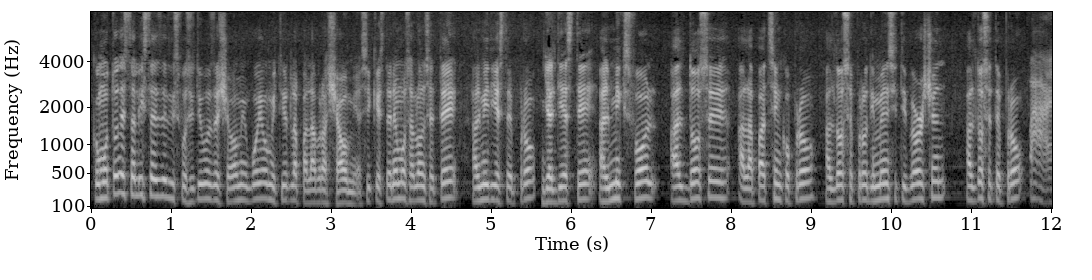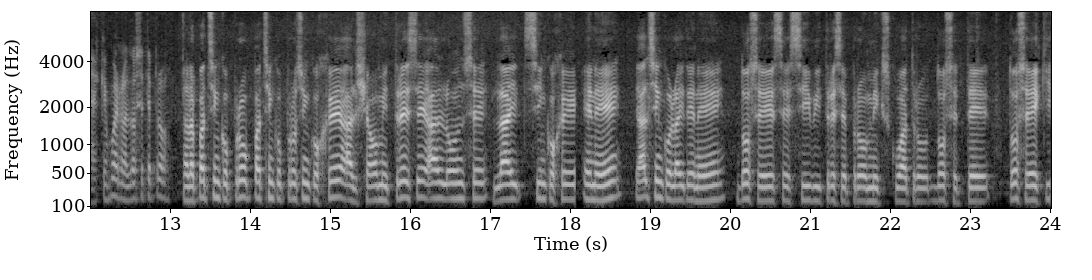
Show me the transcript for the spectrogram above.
Como toda esta lista es de dispositivos de Xiaomi, voy a omitir la palabra Xiaomi, así que tenemos al 11T, al Mi 10T Pro y al 10T, al Mix Fold, al 12, al Pad 5 Pro, al 12 Pro Dimensity Version, al 12T Pro. Ah, qué bueno, al 12T Pro. A la Pad 5 Pro, Pad 5 Pro 5G, al Xiaomi 13, al 11 Lite 5G NE, al 5 Lite NE, 12S, Civi 13 Pro Mix 4, 12T, 12X,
